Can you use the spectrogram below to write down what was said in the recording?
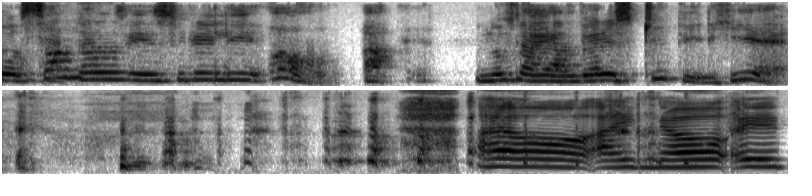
So sometimes it's really oh, looks like I'm very stupid here. oh, I know it.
